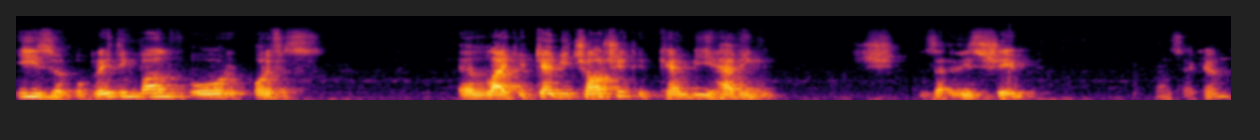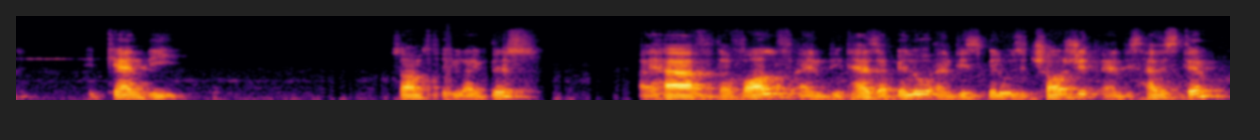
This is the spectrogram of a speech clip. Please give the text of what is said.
either operating valve or orifice. And like it can be charged, it can be having sh- this shape. One second. It can be something like this. I have the valve and it has a bellow and this bellow is charged and this has a stem.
